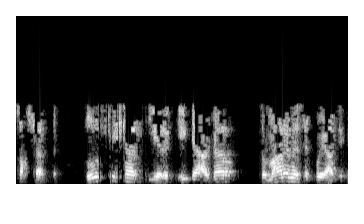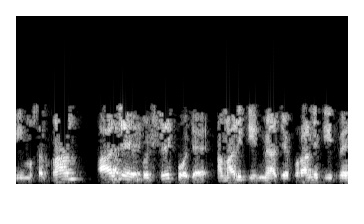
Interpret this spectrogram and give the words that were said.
سخت شرط ہے۔ دوسری شرط یہ رکھی کہ اگر تمہارے میں سے کوئی آدمی مسلمان آ جائے مشرق ہو جائے، ہماری دین میں آ جائے پرانے دین میں،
